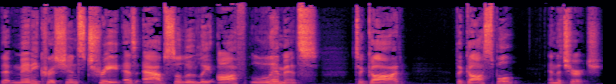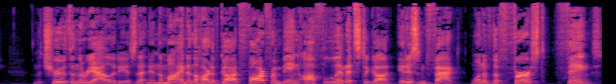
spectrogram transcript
that many Christians treat as absolutely off limits to God, the gospel, and the church. The truth and the reality is that in the mind and the heart of God, far from being off limits to God, it is in fact one of the first things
